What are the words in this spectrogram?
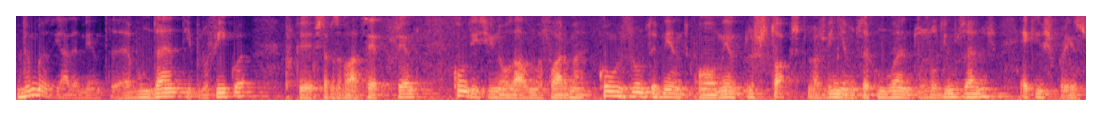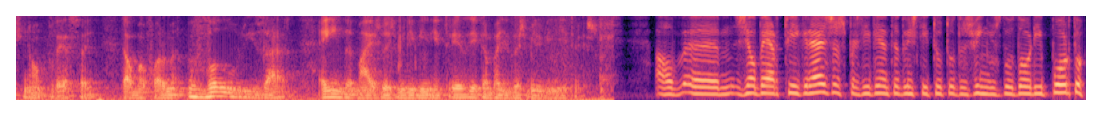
demasiadamente abundante e profícua, porque estamos a falar de 7%, condicionou de alguma forma, conjuntamente com o aumento dos estoques que nós vinhamos acumulando nos últimos anos, é que os preços não pudessem, de alguma forma, valorizar ainda mais 2023 e a campanha de 2023. Gilberto Igrejas, presidente do Instituto dos Vinhos do Douro e Porto.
